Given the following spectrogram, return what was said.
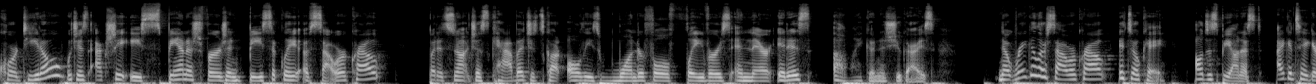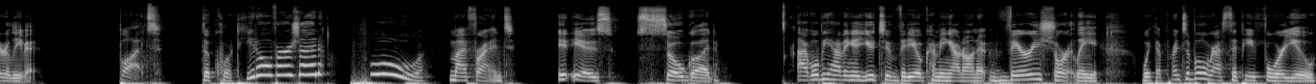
Curtido, which is actually a Spanish version basically of sauerkraut, but it's not just cabbage. It's got all these wonderful flavors in there. It is, oh my goodness, you guys. Now, regular sauerkraut, it's okay. I'll just be honest. I can take it or leave it. But the Curtido version, whoo, my friend, it is so good. I will be having a YouTube video coming out on it very shortly with a printable recipe for you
